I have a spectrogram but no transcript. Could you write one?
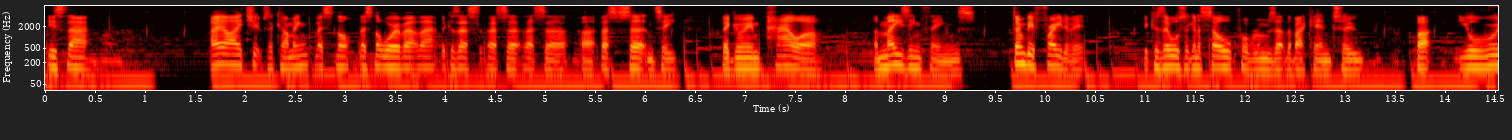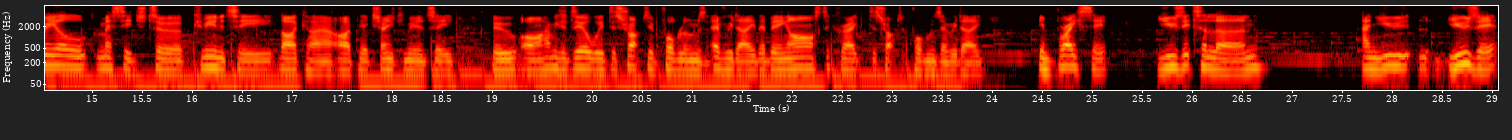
is that AI chips are coming. Let's not let's not worry about that because that's that's a that's a uh, that's a certainty. They're going to empower amazing things. Don't be afraid of it because they're also going to solve problems at the back end too. But your real message to a community like our ipXchange community who are having to deal with disruptive problems every day, they're being asked to create disruptive problems every day. Embrace it, use it to learn, and you use it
